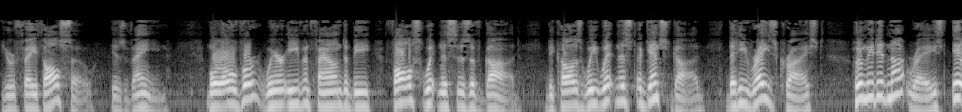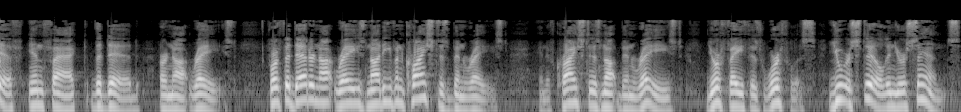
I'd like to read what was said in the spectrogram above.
Your faith also is vain. Moreover, we're even found to be false witnesses of God, because we witnessed against God that He raised Christ, whom He did not raise, if, in fact, the dead are not raised. For if the dead are not raised, not even Christ has been raised. And if Christ has not been raised, your faith is worthless. You are still in your sins.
